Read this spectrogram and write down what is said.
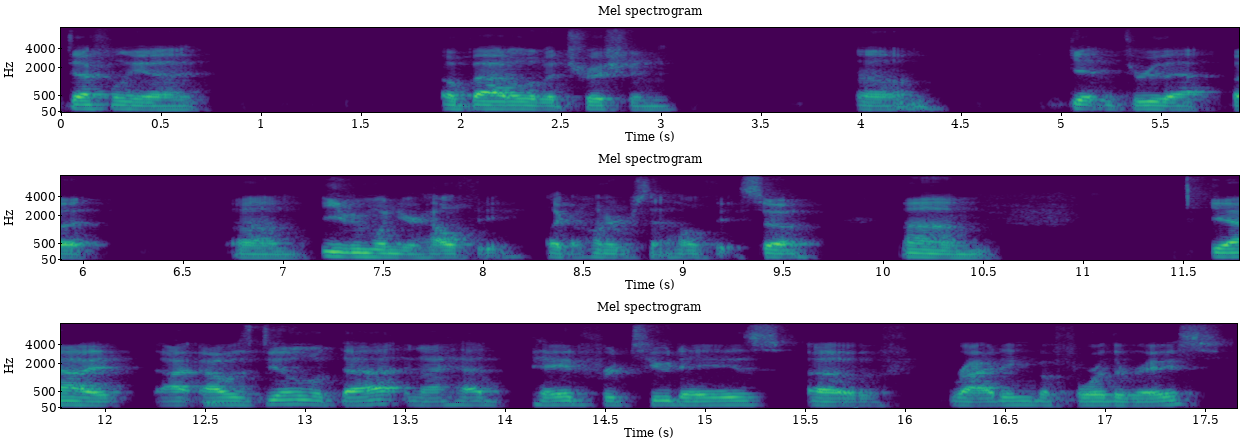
definitely a a battle of attrition um getting through that. But um even when you're healthy like 100% healthy. So um yeah, I, I, was dealing with that, and I had paid for two days of riding before the race,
